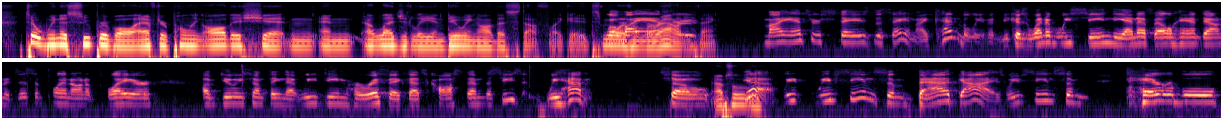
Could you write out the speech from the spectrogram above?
to win a Super Bowl after pulling all this shit and and allegedly and doing all this stuff? Like it's Well, more of a morality answer- thing. My answer stays the same. I can believe it because when have we seen the NFL hand down a discipline on a player of doing something that we deem horrific that's cost them the season? We haven't. So Absolutely. yeah, we we've seen some bad guys. We've seen some terrible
